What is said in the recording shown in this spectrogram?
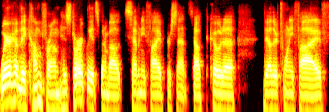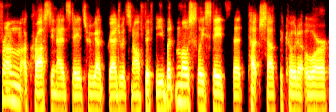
where have they come from? Historically, it's been about 75% South Dakota, the other 25 from across the United States. We've got graduates in all 50, but mostly states that touch South Dakota or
